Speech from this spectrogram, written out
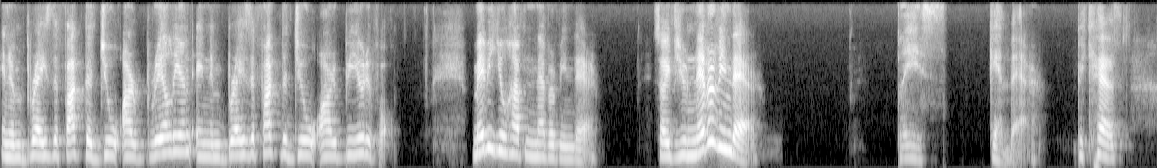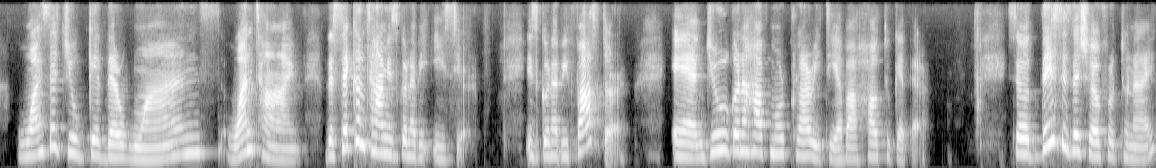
and embrace the fact that you are brilliant and embrace the fact that you are beautiful. Maybe you have never been there. So if you've never been there, please get there because once that you get there once one time the second time is going to be easier it's going to be faster and you're going to have more clarity about how to get there So this is the show for tonight.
